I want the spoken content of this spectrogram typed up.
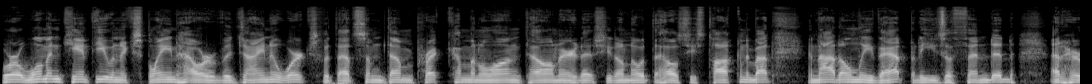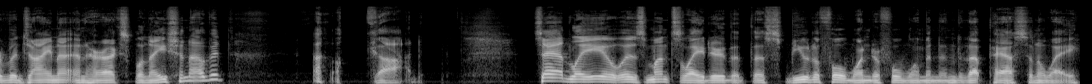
where a woman can't even explain how her vagina works without some dumb prick coming along telling her that she don't know what the hell she's talking about. And not only that, but he's offended at her vagina and her explanation of it. Oh, God. Sadly, it was months later that this beautiful, wonderful woman ended up passing away.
